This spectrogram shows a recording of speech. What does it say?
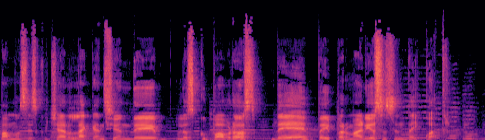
vamos a escuchar la canción de los Koopa Bros de Paper Mario 64.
